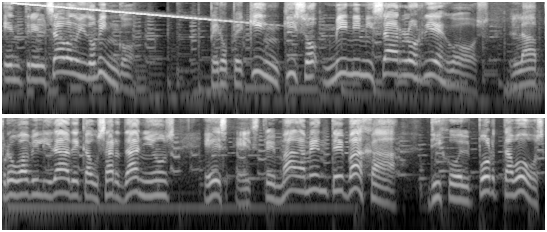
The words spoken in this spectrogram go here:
entre el sábado y domingo. Pero Pekín quiso minimizar los riesgos. La probabilidad de causar daños es extremadamente baja, dijo el portavoz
